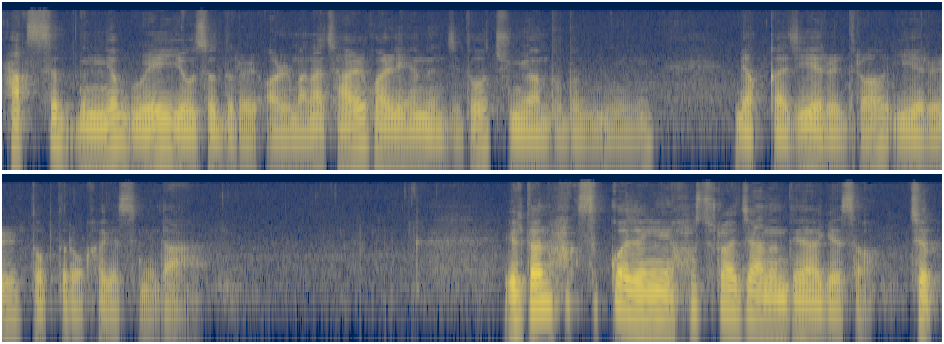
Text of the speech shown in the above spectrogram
학습 능력 외의 요소들을 얼마나 잘 관리했는지도 중요한 부분이니 몇 가지 예를 들어 이해를 돕도록 하겠습니다. 일단 학습 과정이 허술하지 않은 대학에서 즉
